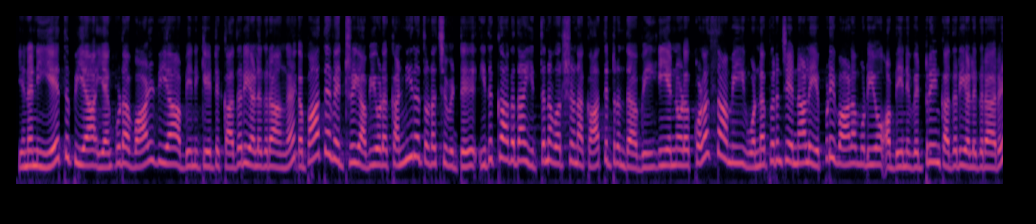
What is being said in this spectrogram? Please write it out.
என்ன நீ ஏத்துப்பியா? என் கூட வாழ்வியா? அப்படின்னு கேட்டு கதறி அழுகுறாங்க. இத பார்த்த வெற்றி அபியோட கண்ணீரை தொடச்சு விட்டு இதுக்காக தான் இத்தனை வருஷம் நான் காத்துட்டு இருந்த அபி. நீ என்னோட குலசாமி. உன்னை பிரிஞ்சு என்னால எப்படி வாழ முடியும்? அப்படின்னு வெற்றியும் கதறி அழுகுறாரு.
